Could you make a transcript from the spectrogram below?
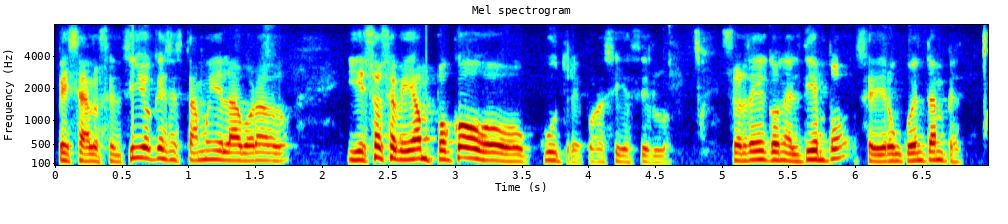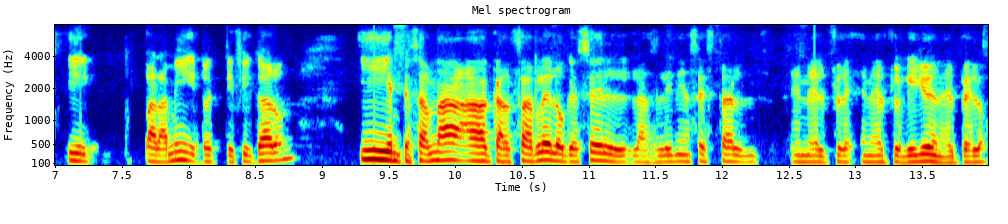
pese a lo sencillo que es, está muy elaborado y eso se veía un poco cutre, por así decirlo. Suerte que con el tiempo se dieron cuenta y para mí rectificaron y empezaron a, calzarle lo que es las líneas en el, en el flequillo y en el pelo,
